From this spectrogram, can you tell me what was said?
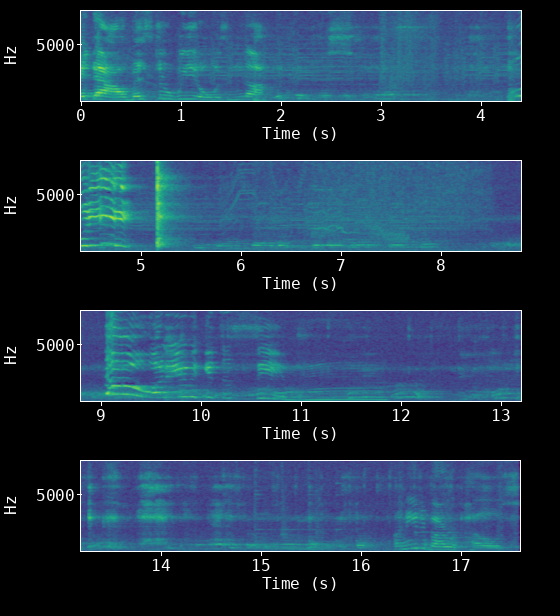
Right now, Mr. Weedle is not gonna. Please! No! I didn't even get to see him. I need to buy repels.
